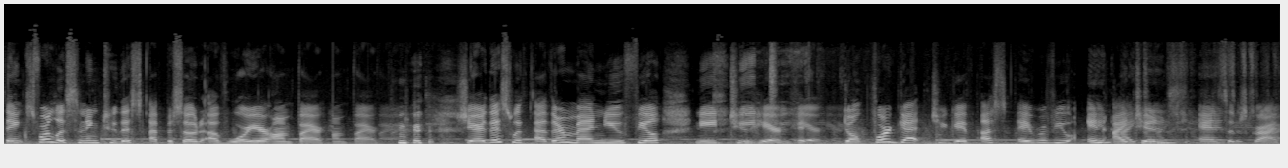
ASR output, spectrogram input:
Thanks for listening to this episode of Warrior on Fire. On Fire. Share this with other men you feel need to hear. Don't forget to give us a review in iTunes and subscribe.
